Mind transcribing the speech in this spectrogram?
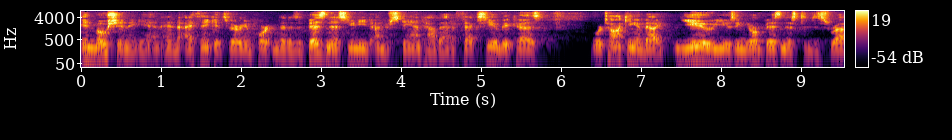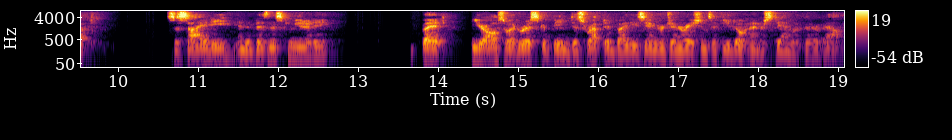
in motion again. And I think it's very important that as a business, you need to understand how that affects you because we're talking about you using your business to disrupt society and the business community. But you're also at risk of being disrupted by these younger generations if you don't understand what they're about.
